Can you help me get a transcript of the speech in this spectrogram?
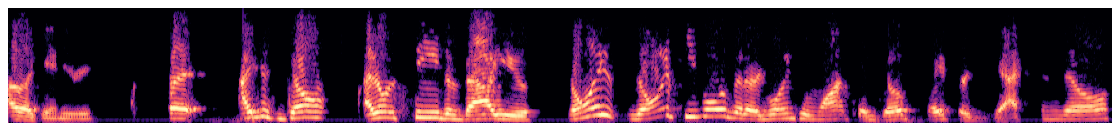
I like Andy Reid, but I just don't. I don't see the value. The only the only people that are going to want to go play for Jacksonville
